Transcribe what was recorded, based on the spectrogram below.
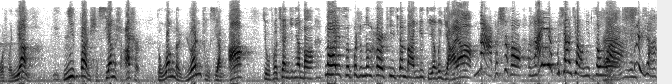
我说娘啊，你凡是想啥事儿，都往那远处想啊。就说前几年吧，哪一次不是恁孩提前把你给接回家呀？那个时候俺也不想叫你走啊。是啊，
